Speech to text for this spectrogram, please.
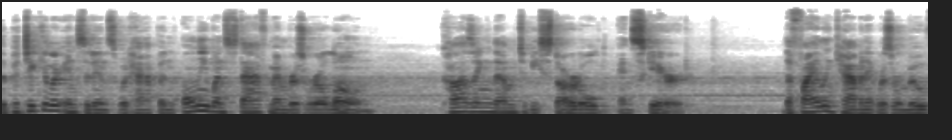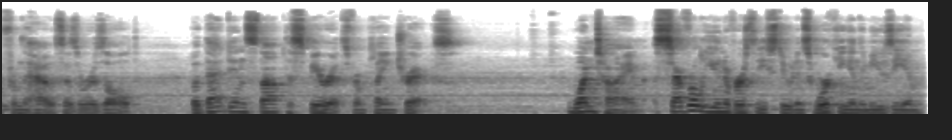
The particular incidents would happen only when staff members were alone, causing them to be startled and scared. The filing cabinet was removed from the house as a result, but that didn't stop the spirits from playing tricks. One time, several university students working in the museum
